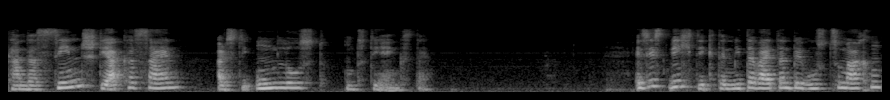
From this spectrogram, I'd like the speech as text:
kann der Sinn stärker sein als die Unlust und die Ängste. Es ist wichtig, den Mitarbeitern bewusst zu machen,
